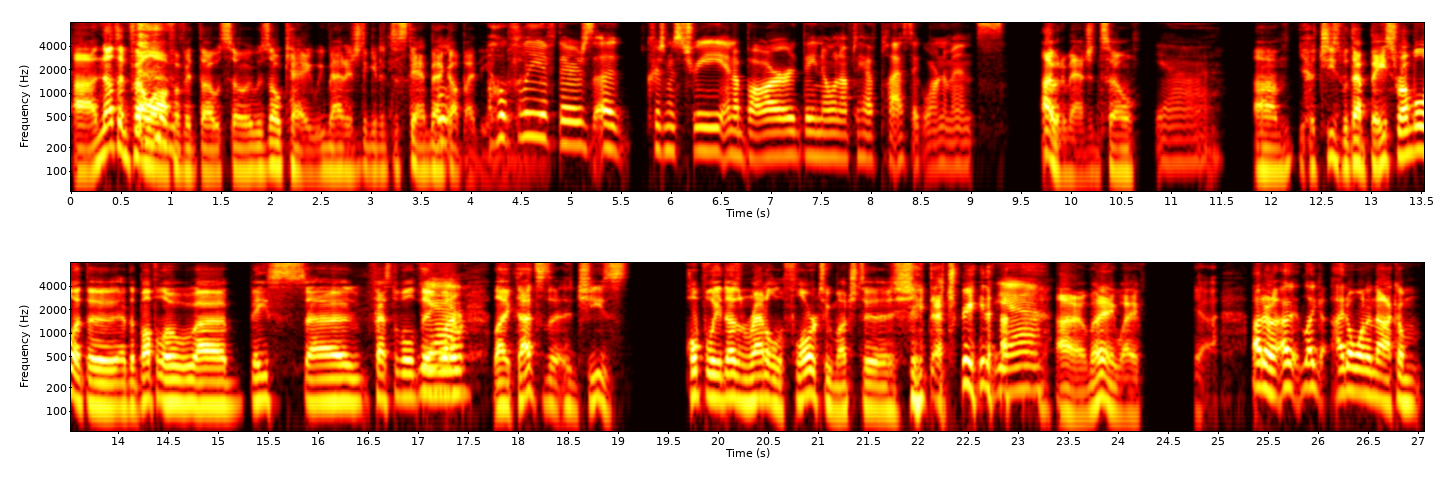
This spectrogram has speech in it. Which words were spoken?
Uh, nothing fell off of it though, so it was okay. We managed to get it to stand back Well, up by the end. the Hopefully, night. if there's a Christmas tree in a bar, they know enough to have plastic ornaments. I would imagine so. Yeah. Um, yeah, geez, with that bass rumble at the at the Buffalo uh, bass uh, festival thing, Yeah. whatever. Like that's the geez. Hopefully, it doesn't rattle the floor too much to shake that tree. Yeah. I don't know, but anyway, yeah. I don't know. I, like, I don't want to knock them.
